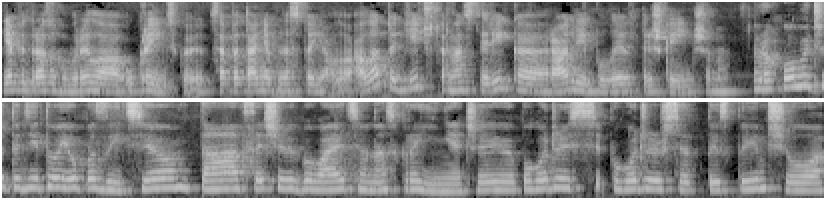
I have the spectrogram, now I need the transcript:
я б відразу говорила українською. Це питання б не стояло. Але тоді, 14 рік, е, реалії були трішки іншими. Враховуючи тоді твою позицію та все, що відбувається у нас в країні, чи погоджуєшся ти з тим, що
